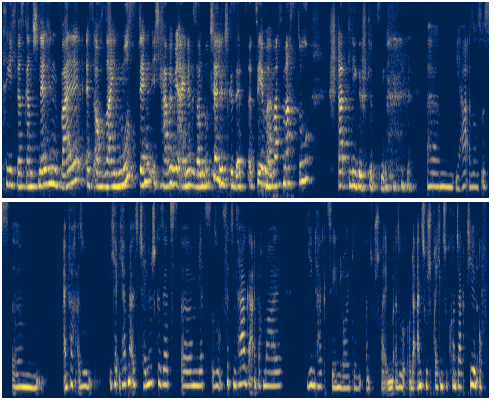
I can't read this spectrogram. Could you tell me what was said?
kriege ich das ganz schnell hin, weil es auch sein muss, denn ich habe mir eine besondere Challenge gesetzt. Erzähl mal, was machst du statt Liegestützen? Ähm, ja, also es ist ähm, einfach, also ich, ich habe mir als Challenge gesetzt, ähm, jetzt also 14 Tage einfach mal jeden Tag zehn Leute anzuschreiben, also oder anzusprechen, zu kontaktieren auf,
